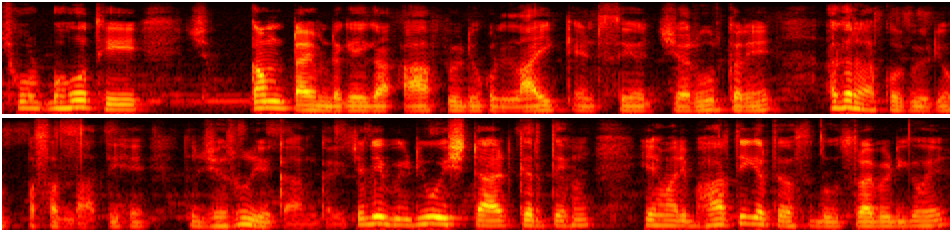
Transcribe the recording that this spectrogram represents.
छोट, बहुत ही कम टाइम लगेगा। आप वीडियो को लाइक एंड शेयर ज़रूर करें। अगर आपको वीडियो पसंद आती है तो ज़रूर ये काम करें। चलिए वीडियो स्टार्ट करते हैं। ये हमारी भारतीय अर्थव्यवस्था दूसरा वीडियो है।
